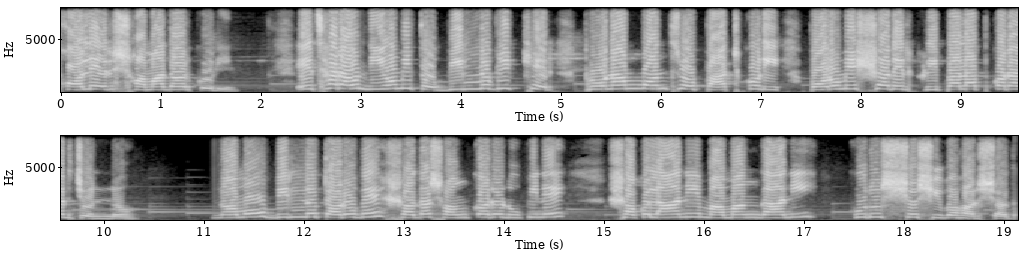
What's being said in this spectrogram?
ফলের সমাদর করি। এছাড়াও নিয়মিত বিল্লবৃক্ষের প্রণাম মন্ত্র পাঠ করি পরমেশ্বরের কৃপা লাভ করার জন্য। নম বিল্ল তরবে সদা শঙ্কর রূপিণে, সকলানি মামাঙ্গানি, কুরুষ্য শিবহর্ষদ।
